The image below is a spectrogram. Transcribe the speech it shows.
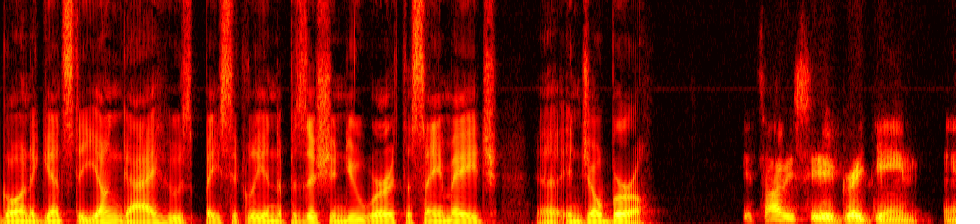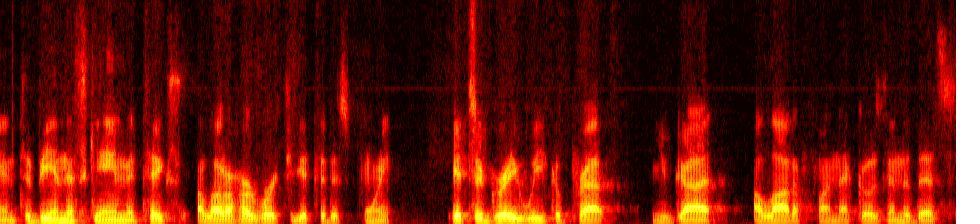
going against a young guy who's basically in the position you were at the same age uh, in Joe Burrow. It's obviously a great game, and to be in this game, it takes a lot of hard work to get to this point. It's a great week of prep. You've got a lot of fun that goes into this.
